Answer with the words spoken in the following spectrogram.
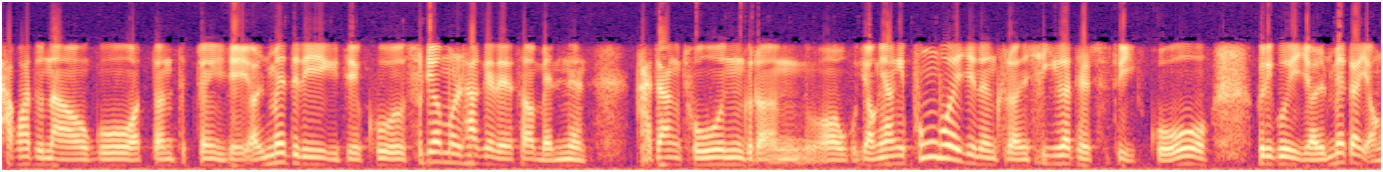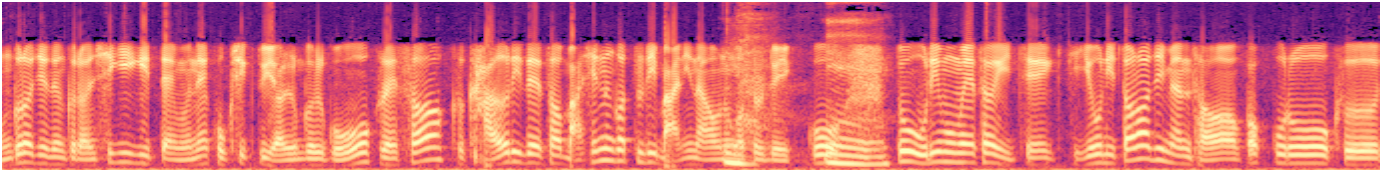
사과도 나오고 어떤 특정 이제 열매들이 이제 그 수렴을 하게 돼서 맺는 가장 좋은 그런 어 영양이 풍부해지는 그런 시기가 될 수도 있고 그리고 이 열매가 연그러지는 그런 시기이기 때문에 곡식도 열글고 그래서 그 가을이 돼서 맛있는 것들이 많이 나오는 네. 것들도 있고 네. 또 우리 몸에서 이제 기온이 떨어지면서 거꾸로 그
